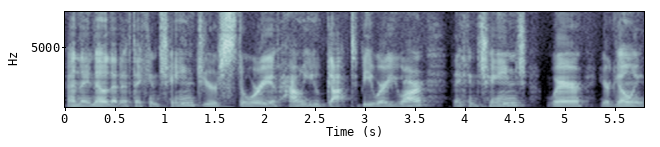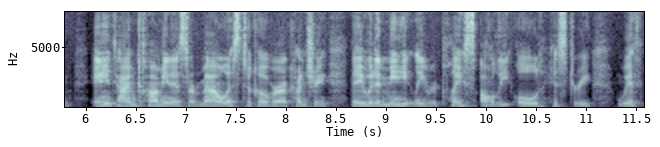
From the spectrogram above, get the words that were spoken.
and they know that if they can change your story of how you got to be where you are, they can change where you're going. Anytime communists or Maoists took over a country, they would immediately replace all the old history with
